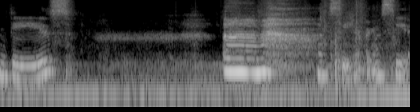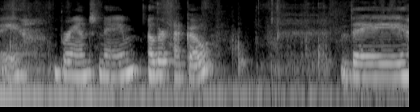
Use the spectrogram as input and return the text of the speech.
These, um, let's see here if I can see a brand name. Oh, they're ECCO. They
